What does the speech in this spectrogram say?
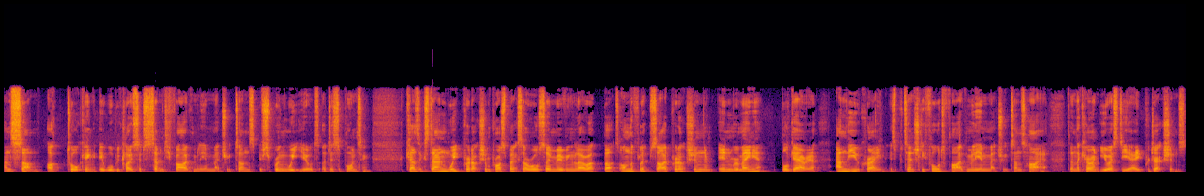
and some are talking it will be closer to 75 million metric tonnes if spring wheat yields are disappointing. Kazakhstan wheat production prospects are also moving lower, but on the flip side, production in Romania, Bulgaria, and the Ukraine is potentially 4 to 5 million metric tons higher than the current USDA projections.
